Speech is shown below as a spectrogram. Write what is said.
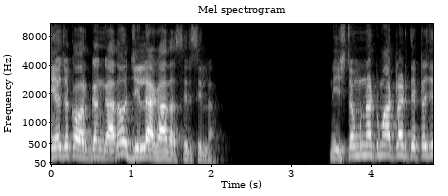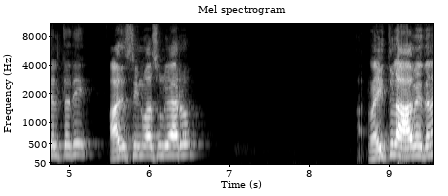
నియోజకవర్గం కాదో జిల్లా కాదా సిరిసిల్ల? నీ ఇష్టం ఉన్నట్టు మాట్లాడితే ఎట్లా చెల్తుంది ఆది శ్రీనివాసులు గారు? రైతుల ఆవేదన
